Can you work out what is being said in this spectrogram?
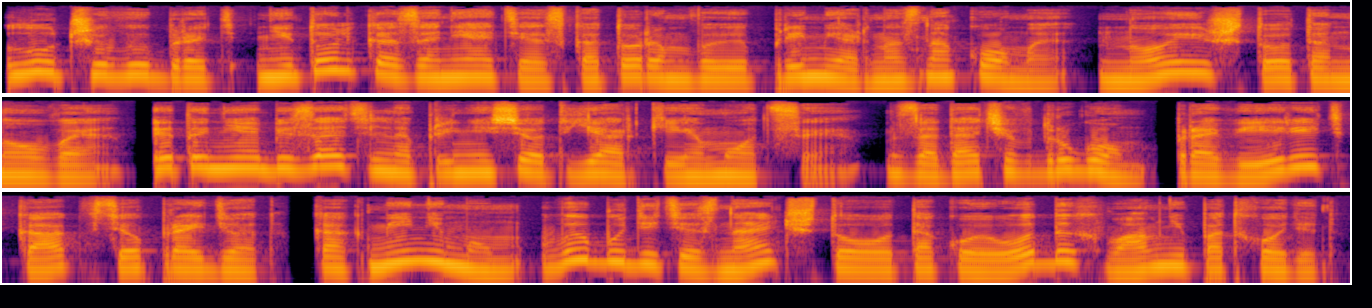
Лучше выбрать не только занятие, с которым вы примерно знакомы, но и что-то новое. Это не обязательно принесет яркие эмоции. Задача в другом – проверить, как все пройдет. Как минимум, вы будете знать, что такой отдых вам не подходит.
